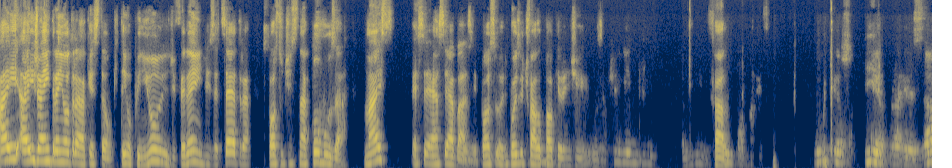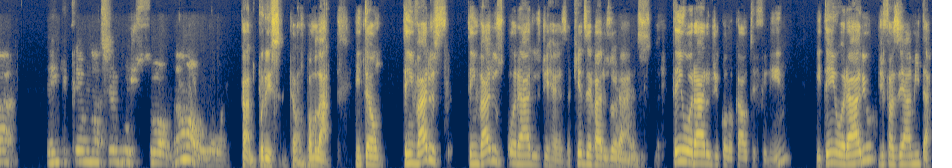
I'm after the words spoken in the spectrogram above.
Aí, aí já entra em outra questão, que tem opiniões diferentes, etc. Posso te ensinar como usar, mas essa, essa é a base. Posso, depois eu te falo qual que a gente usa. Fala. Porque eu sabia para rezar tem que ter o nascer do sol, não a aurora. Ah, por isso, então, vamos lá. Então, tem vários tem vários horários de reza. Quer dizer, vários horários. Tem o horário de colocar o tefilim e tem o horário de fazer a amida.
